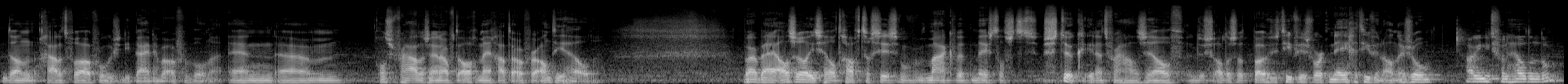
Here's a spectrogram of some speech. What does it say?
dan gaat het vooral over hoe ze die pijn hebben overwonnen. En um, onze verhalen zijn over het algemeen gaat over anti-helden. Waarbij als er al iets heldhaftigs is, maken we het meestal stuk in het verhaal zelf. Dus alles wat positief is, wordt negatief en andersom. Hou je niet van heldendom?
